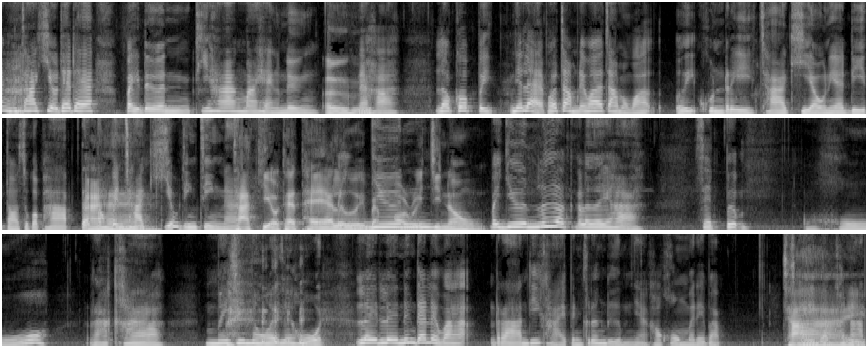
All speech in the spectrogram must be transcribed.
งชาเขียวแท้ๆไปเดินที่ห้างมาแห่งหนึ่งเออนะคะ แล้วก็ไปเนี่ยแหละเพราะจำได้ว่าอาจารย์บอกว่า เอ้ย คุณลีชาเขียวเนี่ยดีต่อสุขภาพ แต่ต้องเป็นชาเขียวจริง ๆ นะ ชาเขียวแท้ ๆ เลยแบบยืน originalไปยืนเลือกเลยค่ะ เสร็จปุ๊บ โอ้โห ราคาไม่ใช่น้อยเลยโหด เลยเลยนึกได้เลยว่า ร้านที่ขายเป็นเครื่องดื่มเนี่ยเขาคงไม่ได้แบบใช่ใช้แบบขนาด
